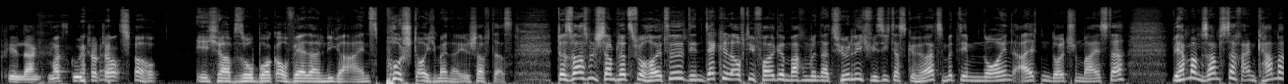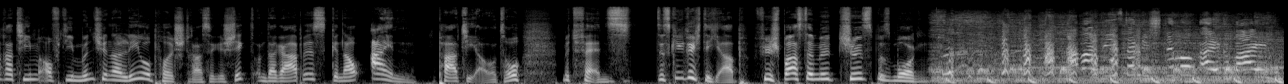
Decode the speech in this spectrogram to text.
Vielen Dank. Mach's gut. Ciao, ciao. ciao. Ich hab so Bock auf Werder in Liga 1. Pusht euch Männer, ihr schafft das. Das war's mit Stammplatz für heute. Den Deckel auf die Folge machen wir natürlich, wie sich das gehört, mit dem neuen alten deutschen Meister. Wir haben am Samstag ein Kamerateam auf die Münchner Leopoldstraße geschickt und da gab es genau ein Partyauto mit Fans. Das ging richtig ab. Viel Spaß damit. Tschüss, bis morgen. Aber wie ist denn die Stimmung allgemein?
